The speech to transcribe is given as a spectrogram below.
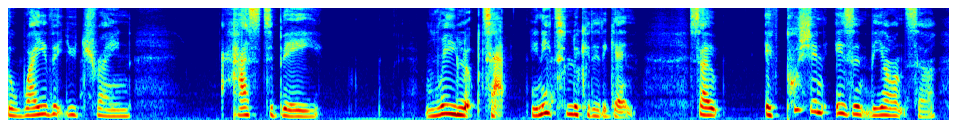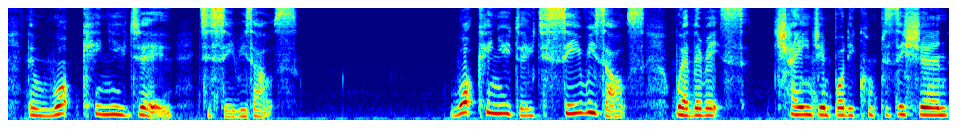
the way that you train has to be re-looked at. You need to look at it again. So if pushing isn't the answer, then what can you do to see results? What can you do to see results, whether it's change in body composition,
